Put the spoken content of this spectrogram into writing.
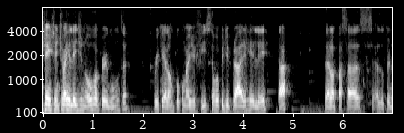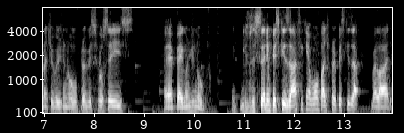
Gente, a gente vai reler de novo a pergunta, porque ela é um pouco mais difícil, então eu vou pedir para a área reler, tá? Para ela passar as, as alternativas de novo, para ver se vocês é, pegam de novo. E se vocês quiserem pesquisar, fiquem à vontade para pesquisar. Vai lá, Ari.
